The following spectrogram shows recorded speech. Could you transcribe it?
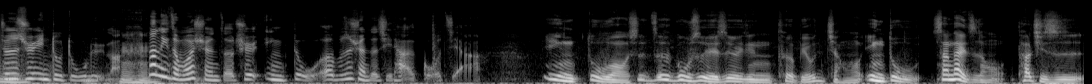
就是去印度独旅嘛。嗯、那你怎么会选择去印度，而不是选择其他的国家？印度哦，是这个故事也是有一点特别。我讲哦，印度三太子哦，它其实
